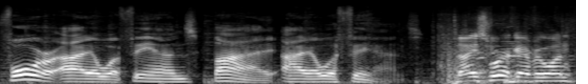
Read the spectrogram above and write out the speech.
For Iowa fans, by Iowa fans. Nice work, everyone.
